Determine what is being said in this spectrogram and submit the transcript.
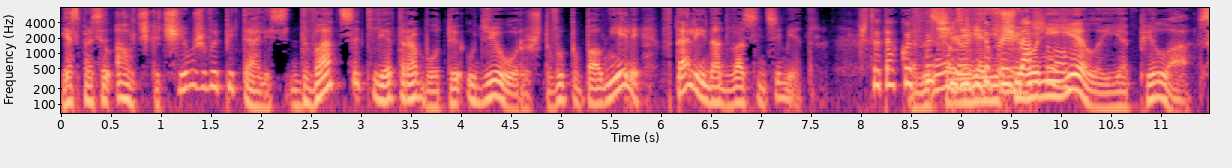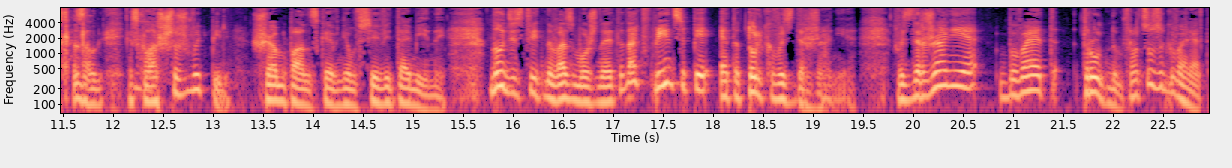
Я спросил, Алочка, чем же вы питались? 20 лет работы у Диора, что вы пополнели в талии на 2 сантиметра. Что такое Она случилось? сказала, я что ничего произошло? не ела, я пила. Сказал, я сказала, а что же вы пили? Шампанское, в нем все витамины. Ну, действительно, возможно, это так. В принципе, это только воздержание. Воздержание бывает трудным. Французы говорят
